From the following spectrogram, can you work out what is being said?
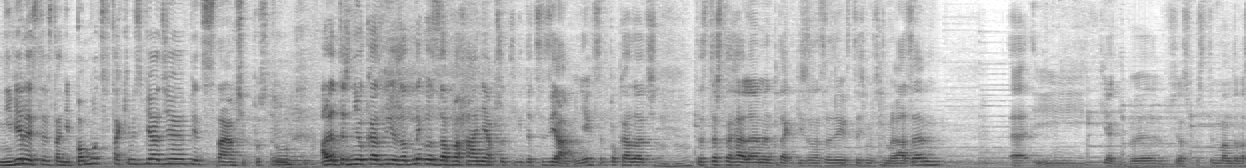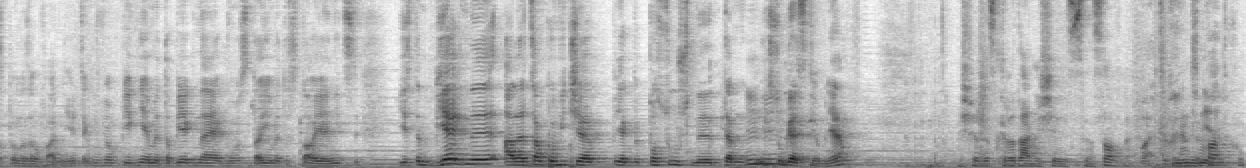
niewiele jestem w stanie pomóc w takim zwiadzie, więc staram się po prostu, ale też nie okazuję żadnego zawahania przed ich decyzjami. Nie chcę pokazać, to jest też trochę element taki, że na zasadzie jesteśmy w tym razem e, i jakby w związku z tym mam do Was pełne zaufanie. Więc jak mówią biegniemy, to biegnę, jak mówią stoimy, to stoję. Nic, jestem bierny, ale całkowicie jakby posłuszny tym ich sugestiom, nie? Myślę, że skradanie się jest sensowne. Bardzo W tym chętnie. wypadku.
